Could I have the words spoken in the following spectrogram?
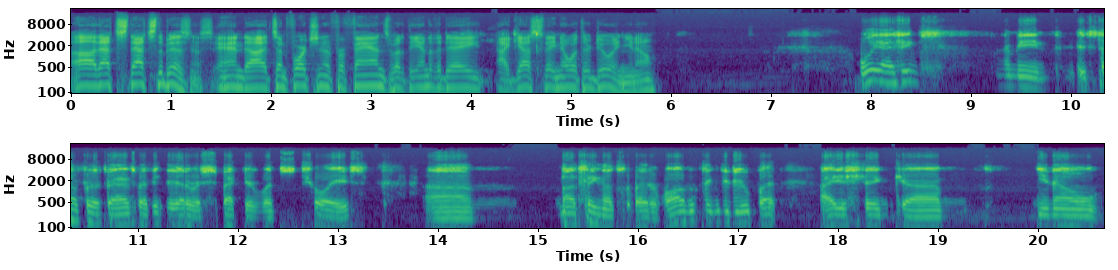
Uh, that's that's the business, and uh, it's unfortunate for fans. But at the end of the day, I guess they know what they're doing. You know. Well, yeah, I think. I mean, it's tough for the fans, but I think they got to respect everyone's choice. Um, not saying that's the right or wrong thing to do, but I just think, um, you know,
